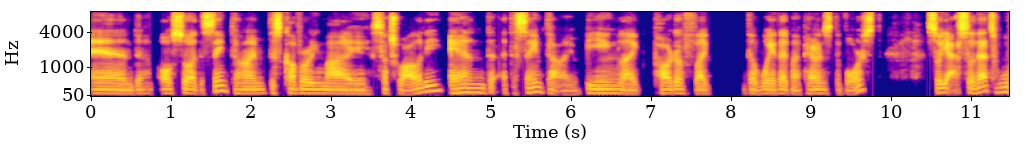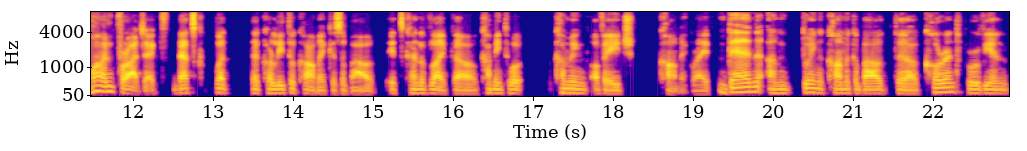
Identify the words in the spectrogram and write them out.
and also at the same time discovering my sexuality and at the same time being like part of like the way that my parents divorced. So yeah, so that's one project. That's what the Carlito comic is about. It's kind of like uh, coming to a coming of age comic, right? Then I'm doing a comic about the current Peruvian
